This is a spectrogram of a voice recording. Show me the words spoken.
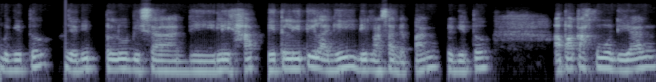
begitu, jadi perlu bisa dilihat, diteliti lagi di masa depan begitu. apakah kemudian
